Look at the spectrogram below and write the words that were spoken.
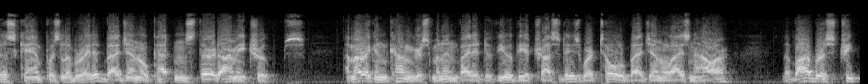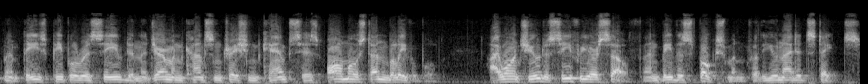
This camp was liberated by General Patton's Third Army troops. American congressmen invited to view the atrocities were told by General Eisenhower, the barbarous treatment these people received in the German concentration camps is almost unbelievable. I want you to see for yourself and be the spokesman for the United States.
